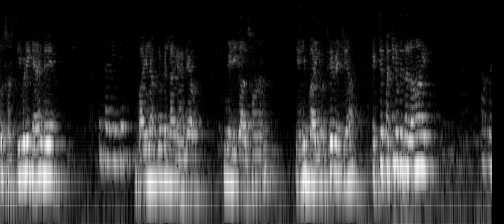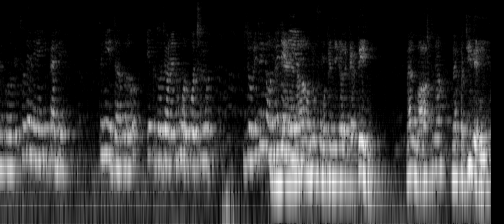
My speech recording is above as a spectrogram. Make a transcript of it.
ਉਹ ਸਸਤੀ ਬੜੀ ਕਹਿਣ ਦੇ ਆ। ਕਿੱਦਾਂ ਕਹਿੰਦੇ ਆ? 22 ਲੱਖ ਨੂੰ ਕਿੱਲਾ ਕਹਿਣ ਡਿਆ ਵਾ। ਤੇ ਮੇਰੀ ਗੱਲ ਸੁਣ ਇਹੀ 22 ਨੂੰ ਉੱਥੇ ਵੇਚਿਆ ਇੱਥੇ 25 ਨੂੰ ਕਿੱਦਾਂ ਲਵਾਂਗੇ? ਆਪਣੇ ਕੋਲੋਂ ਕਿੱਥੋਂ ਦੇਣੇ ਅਸੀਂ ਪੈਸੇ? ਤੁਸੀਂ ਇਦਾਂ ਕਰੋ ਇੱਕ ਦੋ ਜਣਿਆਂ ਨੂੰ ਹੋਰ ਪੁੱਛ ਲਓ। ਜ਼ਰੂਰੀ ਤੁਸੀਂ ਉਹਨੂੰ ਹੀ ਦੇਣੇ ਮੈਂ ਨਾ ਆ ਉਹਨੂੰ ਫੋਨ ਤੇ ਇੰਨੀ ਗੱਲ ਕਹਿਤੀ ਸੀ। ਮੈਂ ਲਾਸਟ ਨਾ ਮੈਂ 25 ਦੇਣੀ ਹੈ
